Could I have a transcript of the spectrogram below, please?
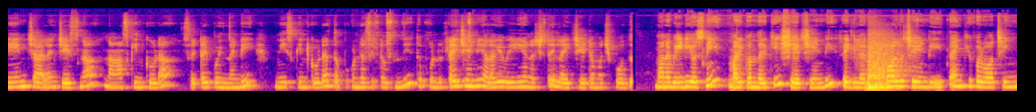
నేను ఛాలెంజ్ చేసిన నా స్కిన్ కూడా సెట్ అయిపోయిందండి. మీ స్కిన్ కూడా తప్పకుండా సెట్ అవుతుంది. తప్పకుండా ట్రై చేయండి. అలాగే వీడియో నచ్చితే లైక్ చేయటం మర్చిపోవద్దు. మన వీడియోస్ని మరికొందరికి షేర్ చేయండి. రెగ్యులర్గా ఫాలో చేయండి. Thank you for watching.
